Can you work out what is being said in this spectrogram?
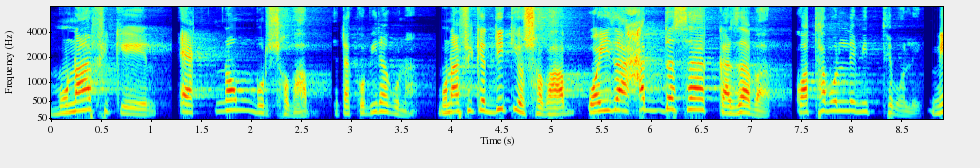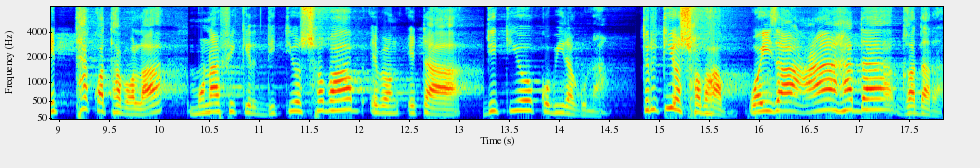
মুনাফিকের এক নম্বর স্বভাব, এটা কবিরা গুণা। মুনাফিকের দ্বিতীয় স্বভাব ওইদা হাদ্দাসা কাজাবা কথা বললে মিথ্যে বলে। মিথ্যা কথা বলা মুনাফিকের দ্বিতীয় স্বভাব এবং এটা দ্বিতীয় কবিরা গুণা। তৃতীয় স্বভাব ওইজা আহাদা গাদারা,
